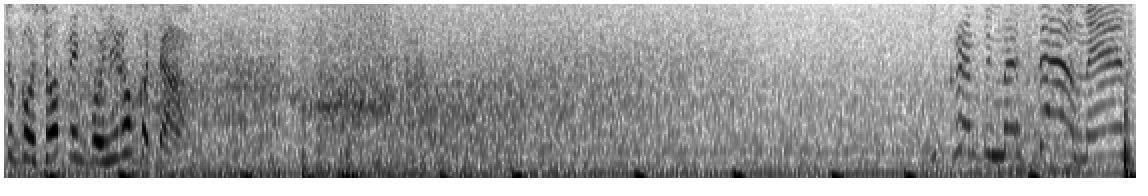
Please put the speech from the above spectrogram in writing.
To go shopping for Hiroko-chan. You cramping my style, man.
